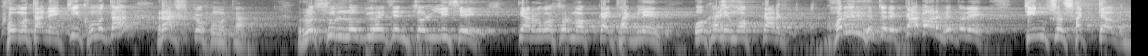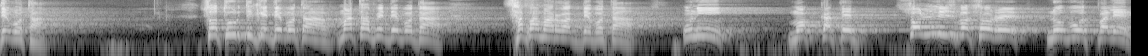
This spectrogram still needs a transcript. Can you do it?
ক্ষমতা নেই। কি ক্ষমতা? রাষ্ট্র ক্ষমতা। রসুল নবী হয়েছেন চল্লিশে। তেরো বছর মক্কায় থাকলেন। ওখানে মক্কার ঘরের ভেতরে কাবার ভেতরে তিনশো ষাটটা দেবতা। চতুর্দিকে দেবতা মাথাপে দেবতা ছাপা মারোয়ার দেবতা। উনি মক্কাতে চল্লিশ বছরে নবুয়ত পালেন।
